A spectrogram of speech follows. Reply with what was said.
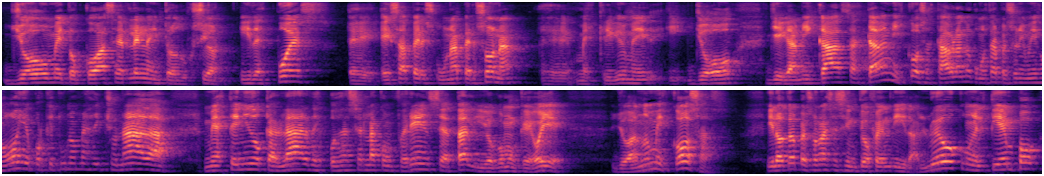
Yo me tocó hacerle la introducción y después eh, esa una persona eh, me escribió y, me, y yo llegué a mi casa, estaba en mis cosas, estaba hablando con otra persona y me dijo, oye, ¿por qué tú no me has dicho nada? Me has tenido que hablar después de hacer la conferencia, tal. Y yo como que, oye, yo ando en mis cosas. Y la otra persona se sintió ofendida. Luego con el tiempo,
